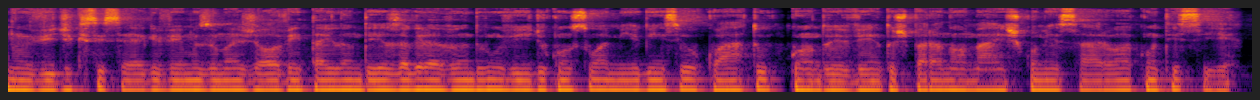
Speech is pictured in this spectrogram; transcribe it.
No vídeo que se segue, vemos uma jovem tailandesa gravando um vídeo com sua amiga em seu quarto quando eventos paranormais começaram a acontecer.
